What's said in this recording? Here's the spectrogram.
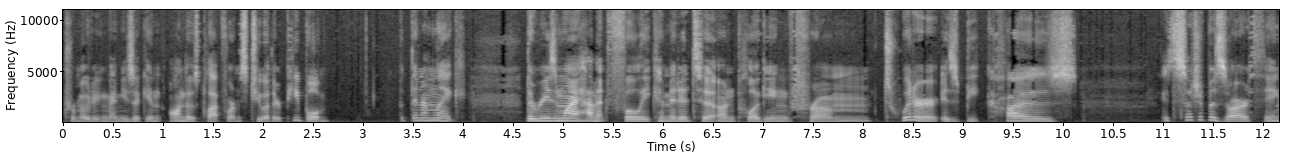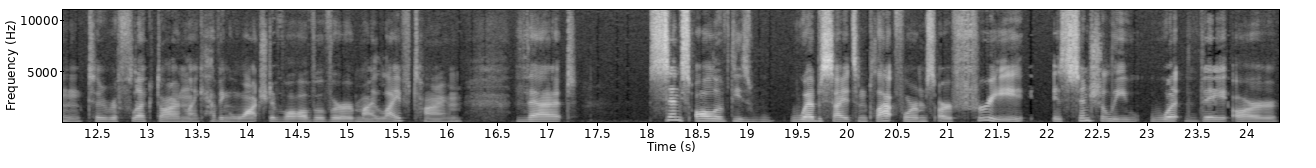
promoting my music in on those platforms to other people but then i'm like the reason why I haven't fully committed to unplugging from Twitter is because it's such a bizarre thing to reflect on, like having watched evolve over my lifetime, that since all of these websites and platforms are free, essentially what they are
